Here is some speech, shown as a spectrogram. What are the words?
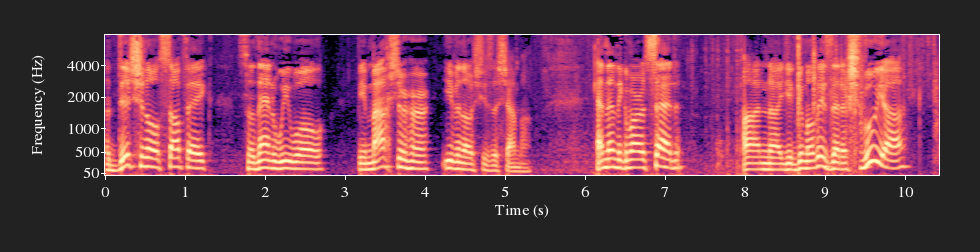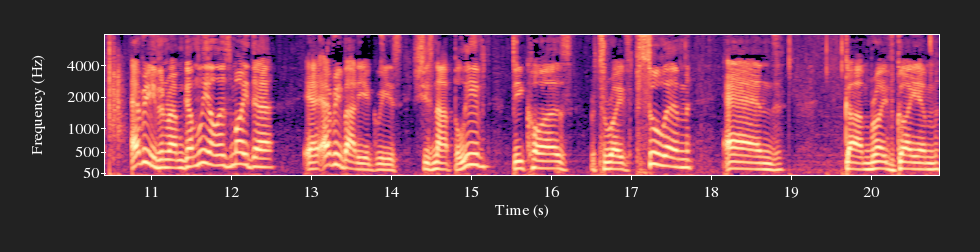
additional suffix, so then we will be machsher her, even though she's a shema. And then the Gemara said on uh, Yud that a shvuya, every even Ram Gamliel is moida. Everybody agrees she's not believed because it's Roiv Psulim and um, Roiv Goyim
